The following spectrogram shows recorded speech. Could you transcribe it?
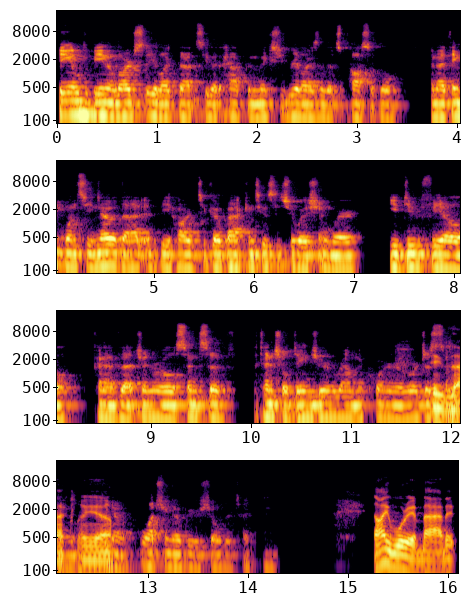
being able to be in a large city like that, see that happen, makes you realize that it's possible. And I think once you know that, it'd be hard to go back into a situation where you do feel kind of that general sense of potential danger around the corner or just exactly, yeah. You know, watching over your shoulder type thing. I worry about it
